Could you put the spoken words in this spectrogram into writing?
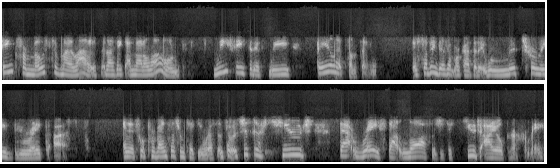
think for most of my life, and I think I'm not alone, we think that if we fail at something, if something doesn't work out, that it will literally break us. And it's what prevents us from taking risks. And so it's just a huge, that race, that loss was just a huge eye opener for me.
